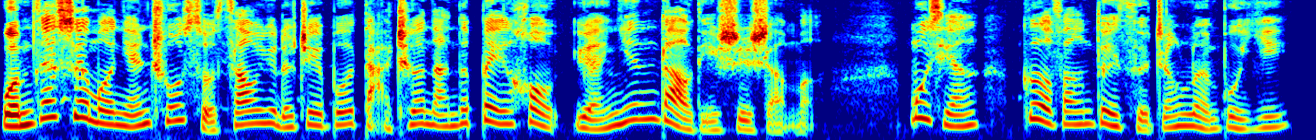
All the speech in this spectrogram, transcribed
我们在岁末年初所遭遇的这波打车难的背后，原因到底是什么？目前各方对此争论不一。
